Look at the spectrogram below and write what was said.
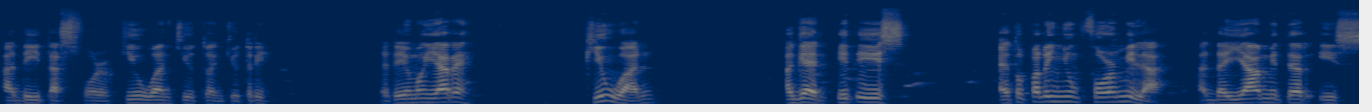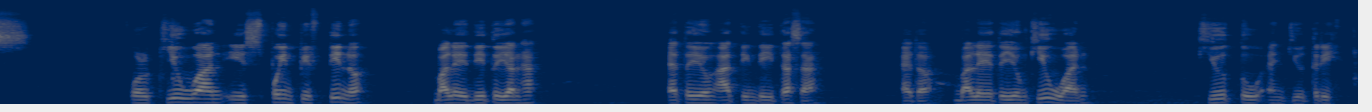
uh, datas for Q1, Q2, and Q3. So ito yung mangyari. Q1, again, it is, ito pa rin yung formula, a diameter is, for Q1 is 0.15, no? Bale, dito yan ha. Ito yung ating datas ha. Ito, bale, ito yung Q1, Q2, and Q3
